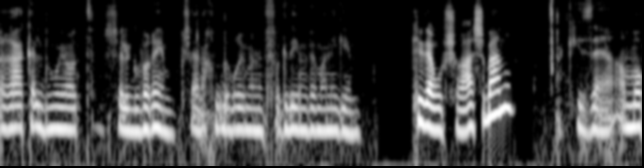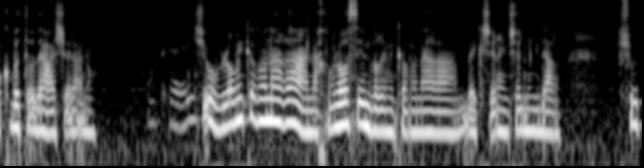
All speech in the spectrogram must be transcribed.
רק על דמויות של גברים, כשאנחנו מדברים על מפקדים ומנהיגים. כי זה מושרש בנו? כי זה עמוק בתודעה שלנו. Okay. אוקיי. שוב, לא מכוונה רעה, אנחנו לא עושים דברים מכוונה רעה בהקשרים של מגדר. פשוט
